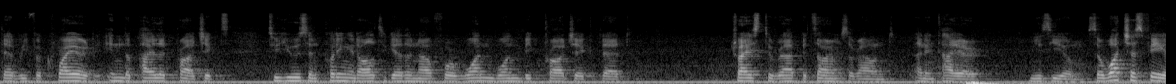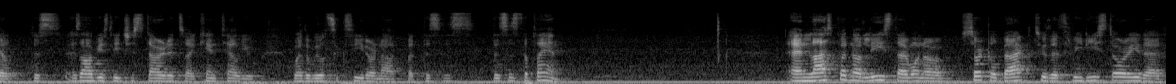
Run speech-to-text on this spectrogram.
that we've acquired in the pilot projects to use and putting it all together now for one, one big project that tries to wrap its arms around an entire museum. So watch us fail. This has obviously just started, so I can't tell you whether we'll succeed or not, but this is, this is the plan. And last but not least, I want to circle back to the 3D story that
